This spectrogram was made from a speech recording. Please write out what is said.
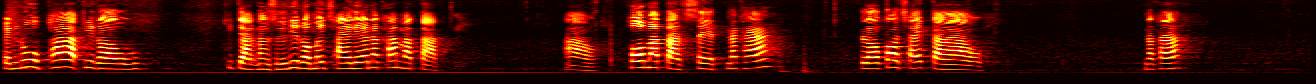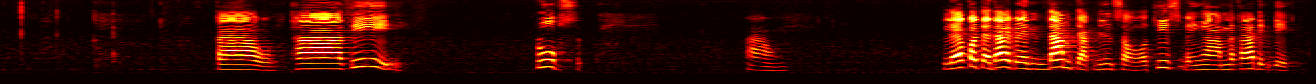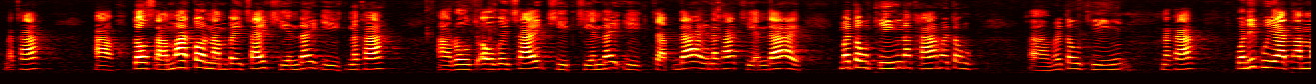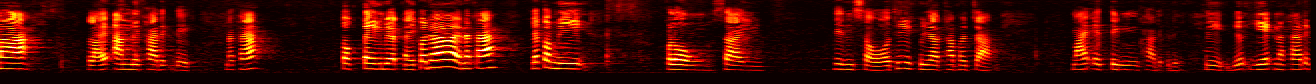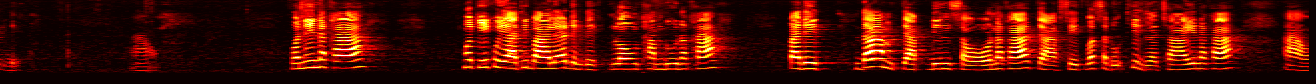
เป็นรูปภาพที่เราที่จากหนังสือที่เราไม่ใช้แล้วนะคะมาตัดอ้าว พอมาตัดเสร็จนะคะ เราก็ใช้กาวนะคะ กาวทาที่รูปอ้าวแล้วก็จะได้เป็นด้ามจับดินสอที่สวยงามนะคะเด็กๆนะคะอ้าวเราสามารถก็นำไปใช้เขียนได้อีกนะคะอ้าวเราเอาไปใช้ขีดเขียนได้อีกจับได้นะคะ เขียนได้ไม่ต้องทิ้งนะคะไม่ต้อง ไม่ต้องทิ้งนะคะ วันนี้ครูยาทำมาหลายอันเลยค่ะเด็กๆนะคะ ตกแต่งแบบไหนก็ได้นะคะ แล้วก็มีกล่องใส่ดินสอที่ครูยาทำมาจากไม้ไอติมค่ะเด็กๆ นี่เยอะแยะนะคะเด็กๆอ้าววันนี้นะคะ เมื่อกี้ครูยาอธิบายแล้วเด็กๆ ลองทำดูนะคะ ประดิษฐ์ด้ามจับดินสอนะคะ จากเศษวัสดุที่เหลือใช้นะคะอ้าว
